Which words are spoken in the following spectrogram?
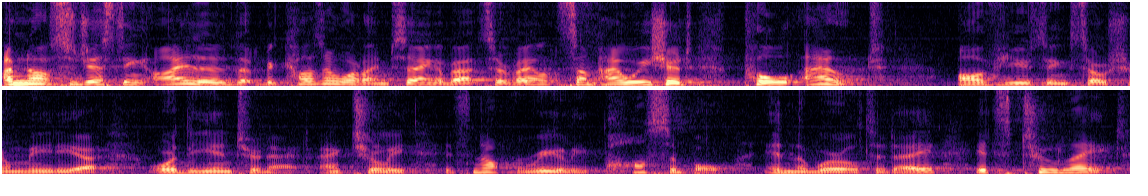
I'm not suggesting either that because of what I'm saying about surveillance, somehow we should pull out of using social media or the internet. Actually, it's not really possible in the world today. It's too late.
